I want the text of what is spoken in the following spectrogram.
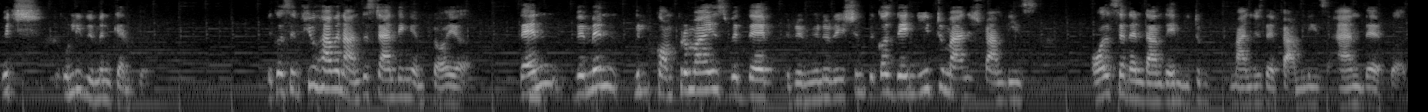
which only women can give. Because if you have an understanding employer, then hmm. women will compromise with their remuneration because they need to manage families all said and done, they need to manage their families and their work.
